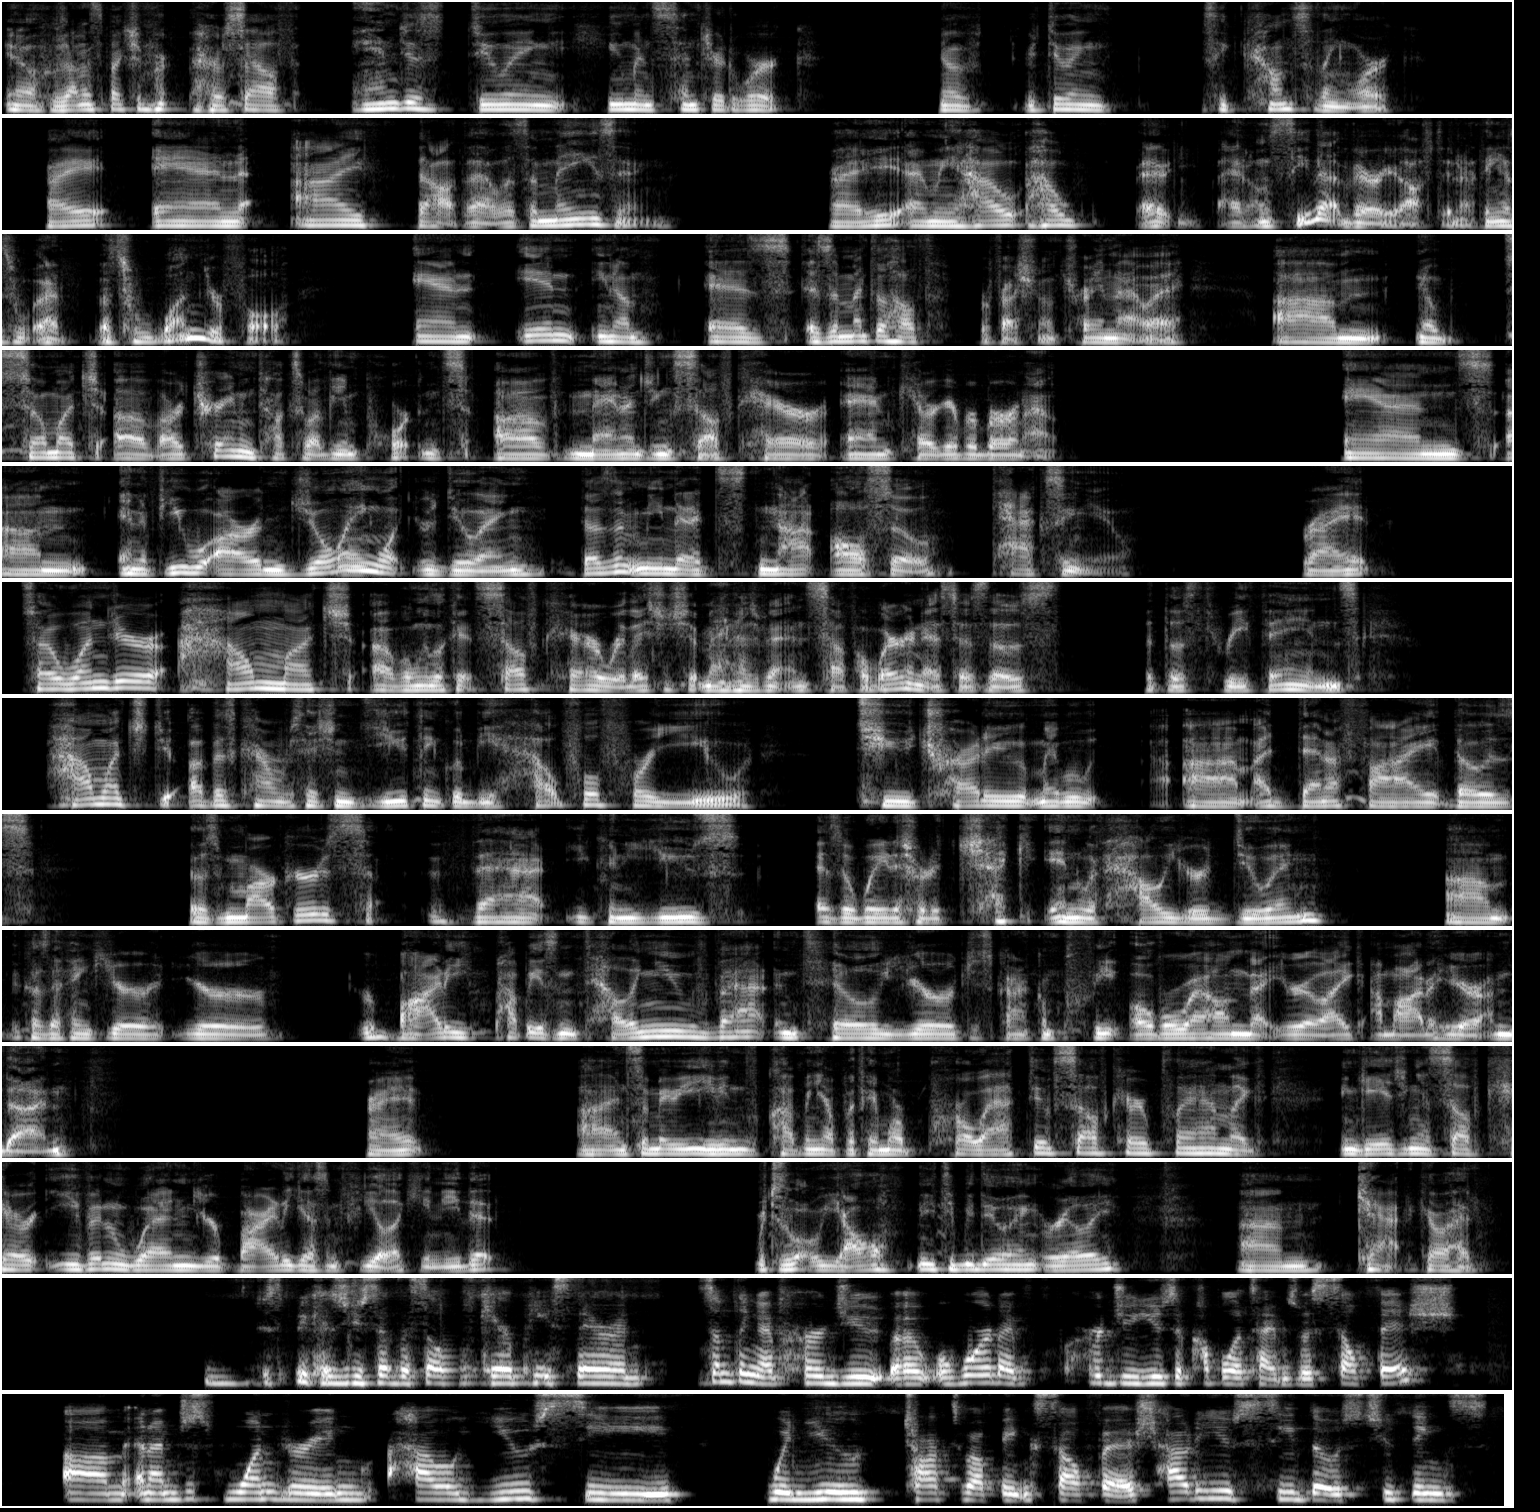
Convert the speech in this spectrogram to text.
you know who's on the spectrum her- herself and just doing human centered work. You know, you're doing say counseling work, right? And I thought that was amazing, right? I mean, how how I don't see that very often. I think that's that's wonderful. And in you know, as as a mental health professional trained that way, um, you know, so much of our training talks about the importance of managing self care and caregiver burnout. And um, and if you are enjoying what you're doing, doesn't mean that it's not also taxing you, right? So I wonder how much when we look at self care, relationship management, and self awareness as those those three things, how much do, of this conversation do you think would be helpful for you to try to maybe um, identify those those markers that you can use as a way to sort of check in with how you're doing? Um, because I think your your your body probably isn't telling you that until you're just kind of complete overwhelmed that you're like, I'm out of here, I'm done. Right. Uh, and so maybe even coming up with a more proactive self care plan, like engaging in self care even when your body doesn't feel like you need it, which is what we all need to be doing, really. Um, Kat, go ahead. Just because you said the self care piece there, and something I've heard you, uh, a word I've heard you use a couple of times was selfish. Um, and I'm just wondering how you see when you talked about being selfish, how do you see those two things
